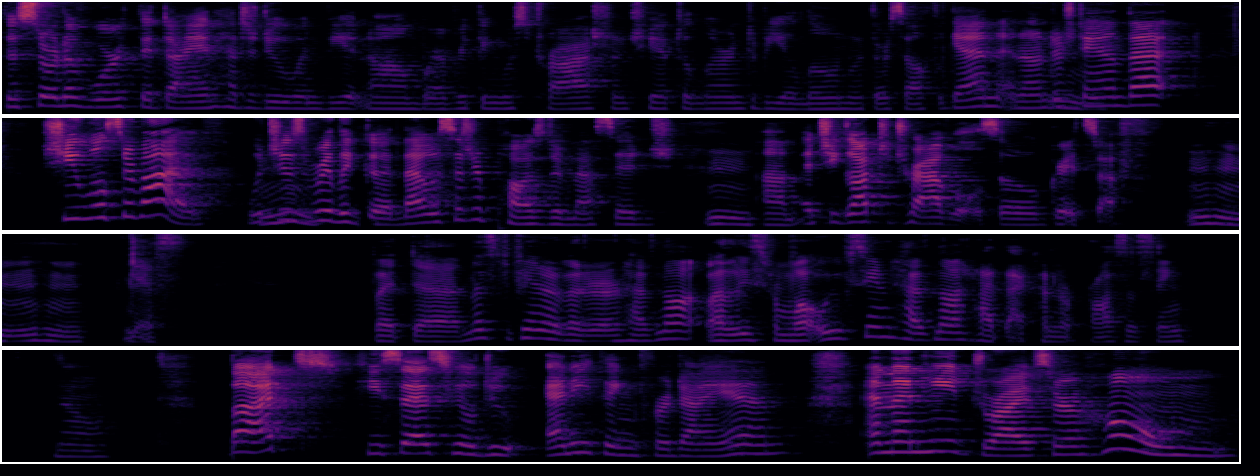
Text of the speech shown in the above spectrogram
The sort of work that Diane had to do in Vietnam, where everything was trash and she had to learn to be alone with herself again and understand that she will survive, which is Mhm. really good. That was such a positive message. Mm. Um, and she got to travel, so great stuff. Mm-hmm, mm-hmm. Yes. But uh, Mr. Peanut Butter has not, at least from what we've seen, has not had that kind of processing. No. But he says he'll do anything for Diane, and then he drives her home.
